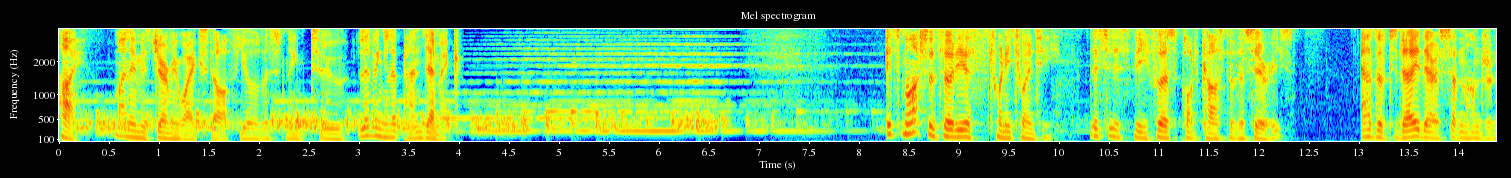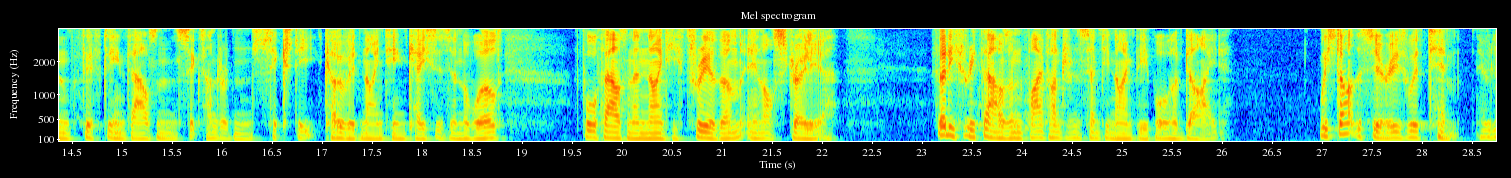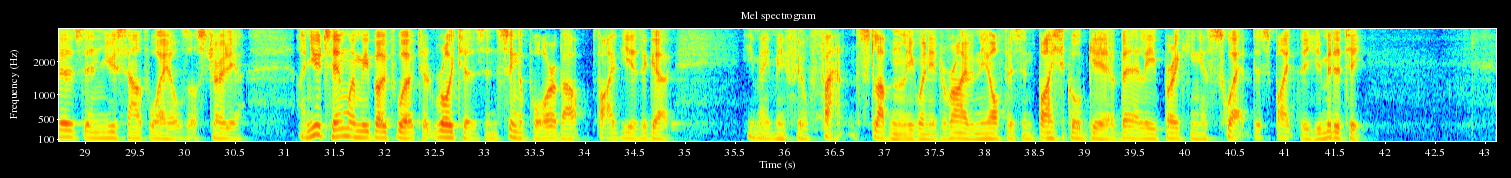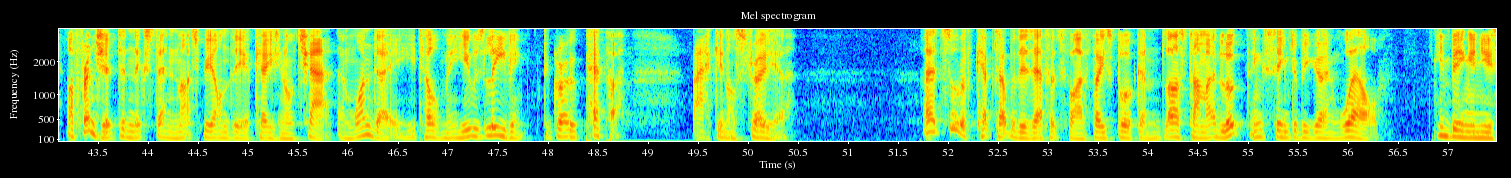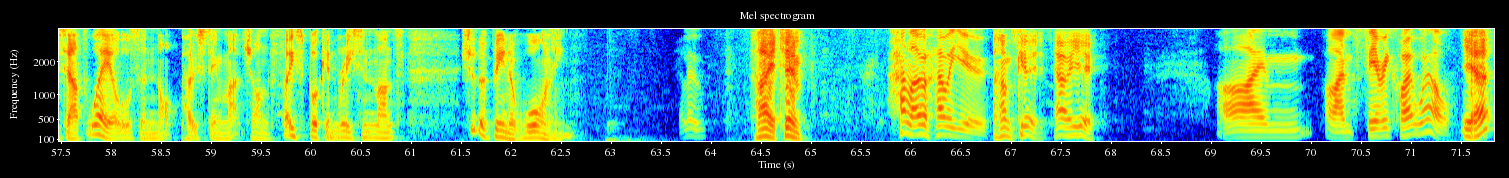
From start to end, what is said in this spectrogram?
Hi, my name is Jeremy Wagstaff. You're listening to Living in a Pandemic. It's March the 30th, 2020. This is the first podcast of the series. As of today, there are 715,660 COVID 19 cases in the world, 4,093 of them in Australia. 33,579 people have died. We start the series with Tim, who lives in New South Wales, Australia. I knew Tim when we both worked at Reuters in Singapore about five years ago. He made me feel fat and slovenly when he'd arrive in the office in bicycle gear, barely breaking a sweat despite the humidity. Our friendship didn't extend much beyond the occasional chat, and one day he told me he was leaving to grow pepper back in Australia. I had sort of kept up with his efforts via Facebook, and last time I'd looked, things seemed to be going well. Him being in New South Wales and not posting much on Facebook in recent months should have been a warning. Hello. Hi, Tim. Hello, how are you? I'm good. How are you? I'm I'm faring quite well. Yeah?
